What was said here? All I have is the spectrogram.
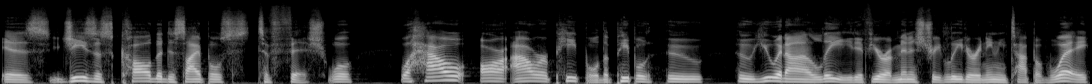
is Jesus called the disciples to fish. Well, well, how are our people, the people who who you and I lead, if you're a ministry leader in any type of way,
